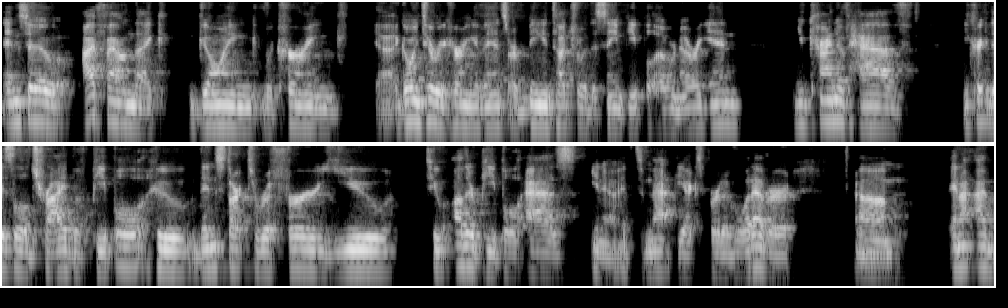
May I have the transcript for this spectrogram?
And so I found like going recurring uh, going to recurring events or being in touch with the same people over and over again, you kind of have you create this little tribe of people who then start to refer you to other people as you know it's Matt the expert of whatever. Um, and I,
